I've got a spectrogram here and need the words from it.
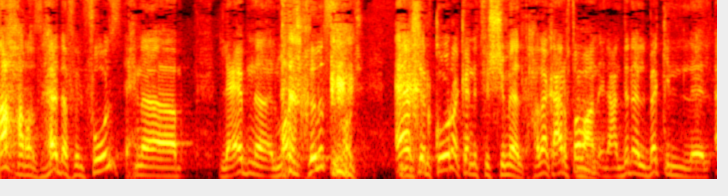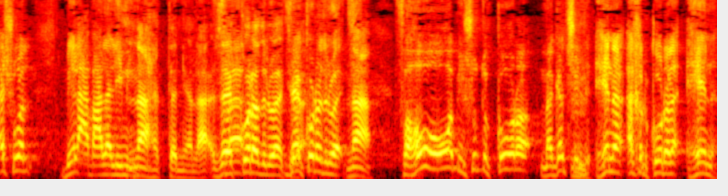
أحرز هدف الفوز إحنا لعبنا الماتش خلص الماتش. آخر كورة كانت في الشمال. حضرتك عارف طبعا إن عندنا ال back ال- الأشول بيلعب على اليمين. الناحية الثانية زي ف- الكره دلوقتي زي بقى. الكورة دلوقتي. نعم. فهو هو بيشوط الكورة ما جاتش هنا آخر كورة لا هنا.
